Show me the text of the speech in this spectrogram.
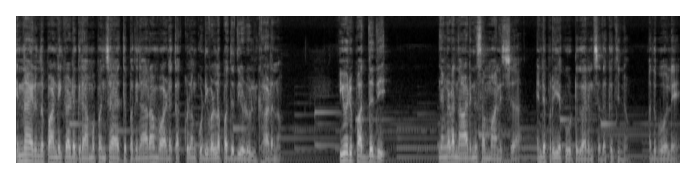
ഇന്നായിരുന്നു പാണ്ടിക്കാട് ഗ്രാമപഞ്ചായത്ത് പതിനാറാം വാർഡ് കക്കുളം കുടിവെള്ള പദ്ധതിയുടെ ഉദ്ഘാടനം. ഈ ഒരു പദ്ധതി ഞങ്ങളുടെ നാടിന് സമ്മാനിച്ച എന്റെ പ്രിയ കൂട്ടുകാരൻ സദക്കത്തിനും അതുപോലെ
